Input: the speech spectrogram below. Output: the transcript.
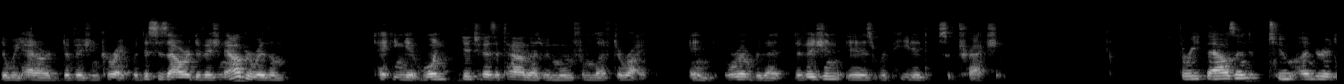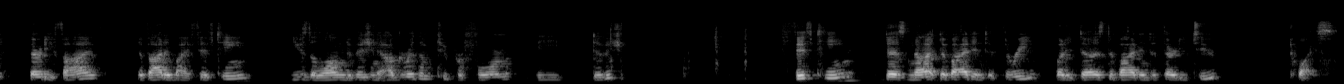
that we had our division correct. But this is our division algorithm, taking it one digit at a time as we move from left to right. And remember that division is repeated subtraction. 3,235 divided by 15. Use the long division algorithm to perform the division. 15 does not divide into 3, but it does divide into 32 twice.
